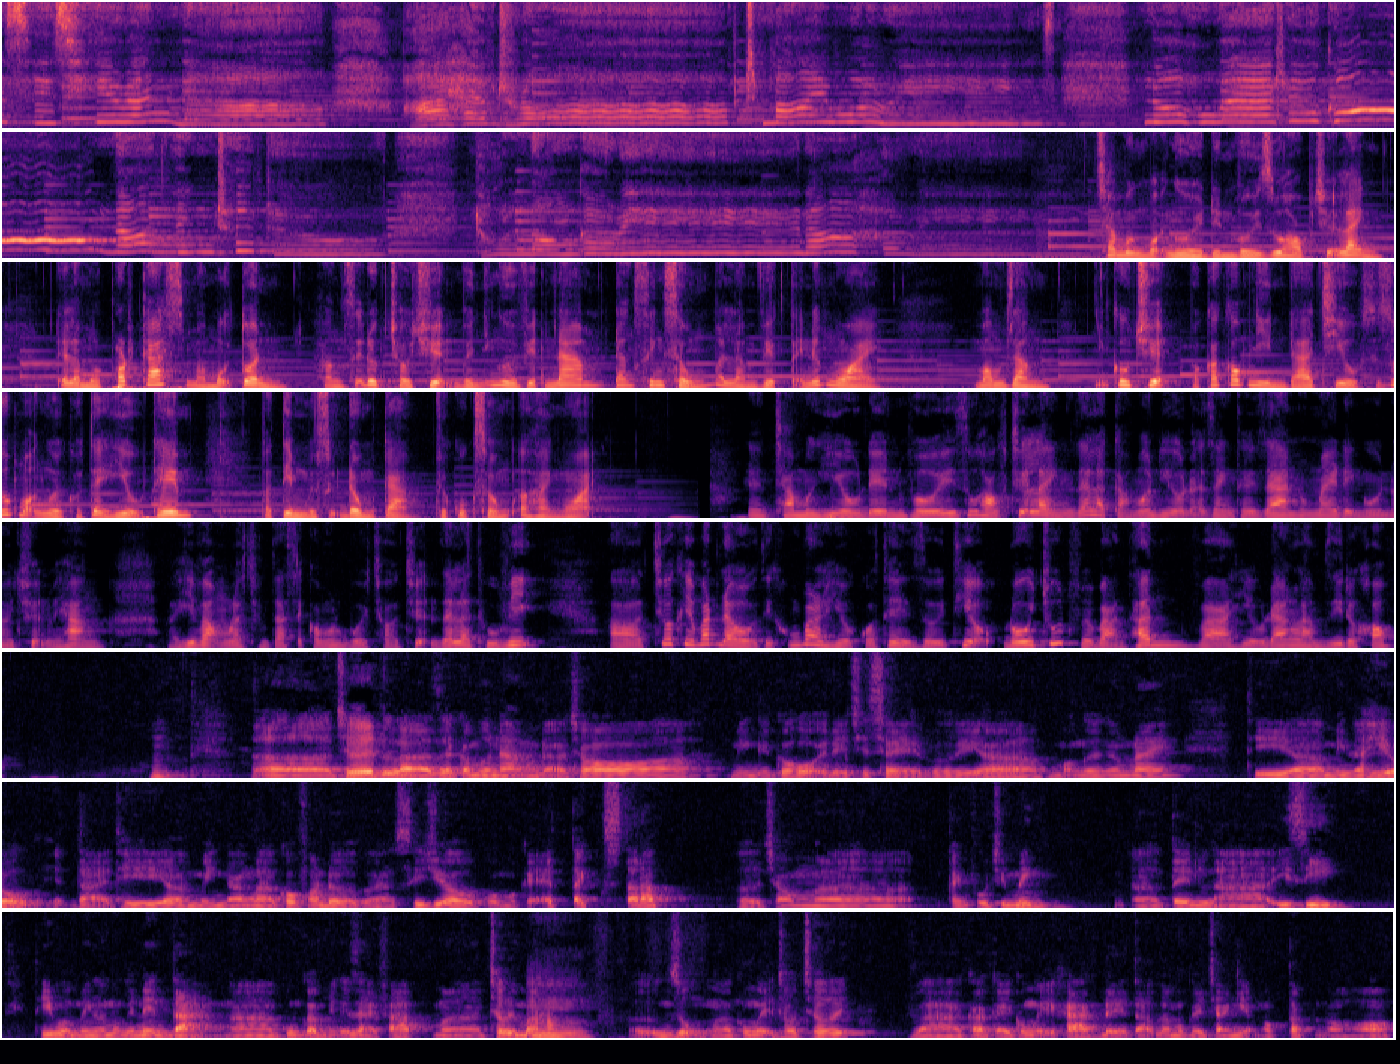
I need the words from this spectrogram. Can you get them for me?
Happiness is here and now. I have dropped my worries. Nowhere to go, nothing to do. No longer in a hurry. Chào mừng mọi người đến với Du học chữa lành. Đây là một podcast mà mỗi tuần Hằng sẽ được trò chuyện với những người Việt Nam đang sinh sống và làm việc tại nước ngoài. Mong rằng những câu chuyện và các góc nhìn đa chiều sẽ giúp mọi người có thể hiểu thêm và tìm được sự đồng cảm về cuộc sống ở hải ngoại. Chào mừng Hiếu đến với Du học chữa lành. Rất là cảm ơn Hiếu đã dành thời gian hôm nay để ngồi nói chuyện với Hằng. Và hy vọng là chúng ta sẽ có một buổi trò chuyện rất là thú vị. À, trước khi bắt đầu thì không biết là Hiếu có thể giới thiệu đôi chút về bản thân và Hiếu đang làm gì được không? Ừ. Uh, trước hết là rất cảm ơn Hằng đã cho mình cái cơ hội để chia sẻ với uh, mọi người ngày hôm nay thì uh, mình là Hiếu. Hiện tại thì uh, mình đang là co-founder và CGO của một cái edtech startup ở trong uh, thành phố Hồ Chí Minh uh, tên là Easy thì bọn mình là một cái nền tảng uh, cung cấp những cái giải pháp uh, chơi mà ừ. học ứng dụng uh, công nghệ trò chơi và các cái công nghệ khác để tạo ra một cái trải nghiệm học tập nó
